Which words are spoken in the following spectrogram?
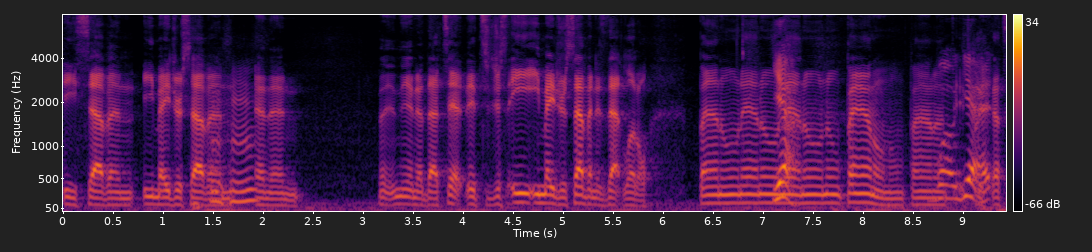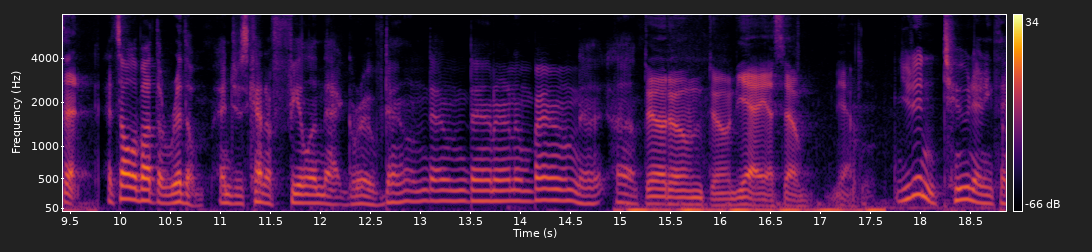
E seven, E major 7 and then and, you know that's it. It's just E, E major seven is that little. Yeah. Well, yeah, it- that's it. It's all about the rhythm and just kind of feeling that groove. Down, down, down, down, down, down. Uh, dun, dun. Yeah, yeah. So yeah. you didn't tune anything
